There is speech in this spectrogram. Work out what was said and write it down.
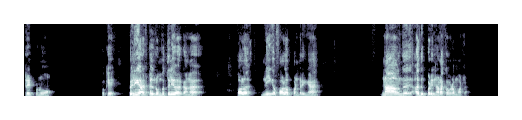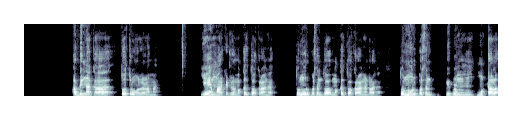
ட்ரேட் பண்ணுவோம். ஓகே பெரிய ஆட்கள் ரொம்ப தெளிவாக இருக்காங்க. ஃபாலோ நீங்கள் ஃபாலோ பண்ணுறீங்க நான் வந்து அதுபடி நடக்க விட மாட்டேன். அப்படின்னாக்கா தோத்துருவோம்ல நாம. ஏன் மார்க்கெட்டில் மக்கள் தோக்குறாங்க? தொண்ணூறு பர்சன்ட் தோ மக்கள் தோக்குறாங்கன்றாங்க. தொண்ணூறு பர்சன்ட் பீப்புள் முட்டாளா?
